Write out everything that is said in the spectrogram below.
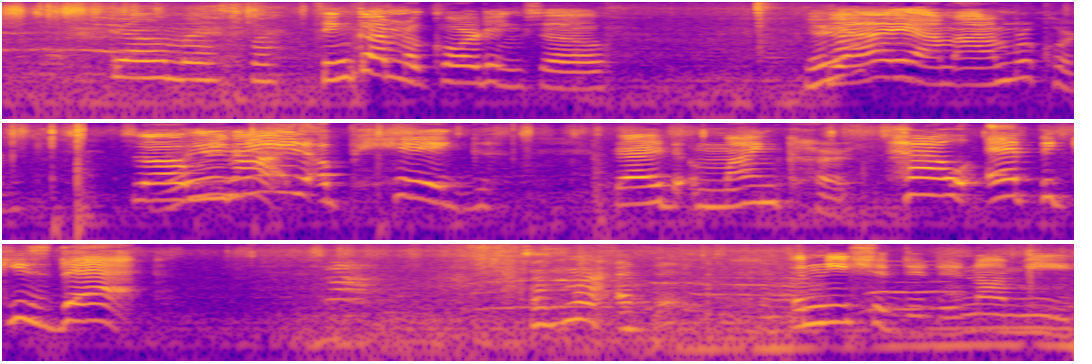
Still mess I think I'm recording, so. You're yeah. I am. I'm recording. So No, we not. made a pig ride a minecart. How epic is that? That's not epic. Anisha did it, not me.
